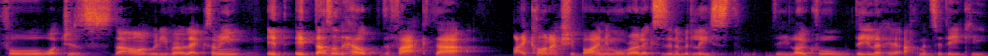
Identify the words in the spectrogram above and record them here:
for watches that aren't really Rolex. I mean, it, it doesn't help the fact that I can't actually buy any more Rolexes in the Middle East. The local dealer here, Ahmed Seddiqi,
